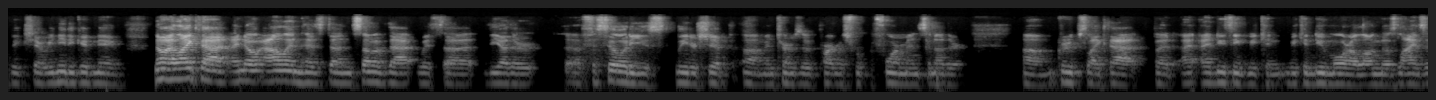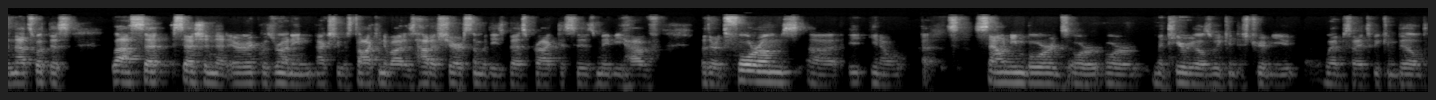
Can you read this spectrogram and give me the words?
big share. We need a good name. No, I like that. I know Alan has done some of that with uh, the other uh, facilities leadership um, in terms of partners for performance and other um, groups like that. But I, I, do think we can we can do more along those lines, and that's what this last set session that Eric was running actually was talking about is how to share some of these best practices. Maybe have whether it's forums, uh, you know, uh, sounding boards or, or materials we can distribute, websites we can build.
